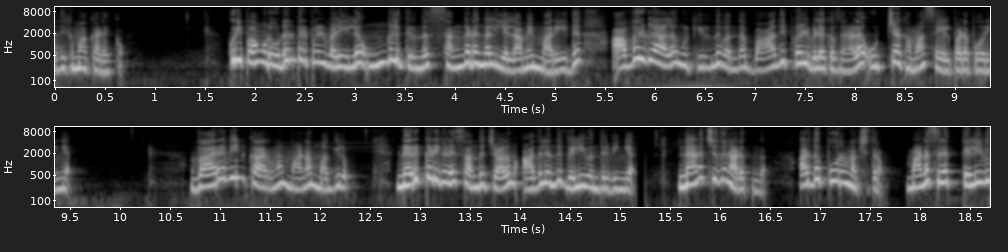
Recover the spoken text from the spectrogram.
அதிகமாக கிடைக்கும். குறிப்பாக உங்களோட உடன்பிறப்புகள் வழியில் உங்களுக்கு இருந்த சங்கடங்கள் எல்லாமே மறையுது. அவர்களால் உங்களுக்கு இருந்து வந்த பாதிப்புகள் விலகுறதுனால உற்சாகமாக செயல்பட போகிறீங்க வரவின் காரணமாக மனம் மகிழும். நெருக்கடிகளை சந்திச்சாலும் அதுலேருந்து வெளிவந்துருவீங்க. நினச்சது நடக்குங்க. அடுத்த பூர்வ நட்சத்திரம். மனசில் தெளிவு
